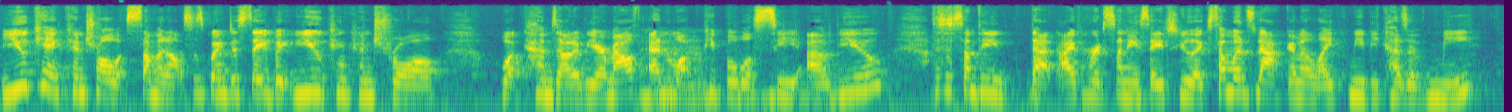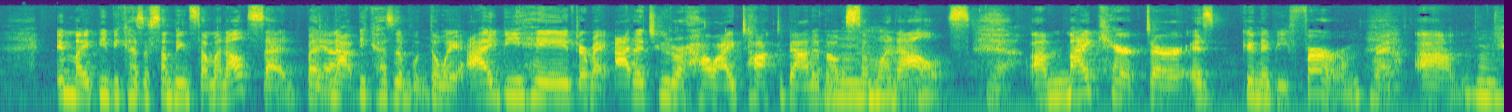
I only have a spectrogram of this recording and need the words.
you can't control what someone else is going to say, but you can control what comes out of your mouth and Mm-hmm. what people will see of you. This is something that I've heard Sunny say too. Like someone's not going to like me because of me. It might be because of something someone else said, but Yeah. not because of the way I behaved or my attitude or how I talked bad about someone else. Mm-hmm. Yeah. Um, my character is going to be firm. Right. Um,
